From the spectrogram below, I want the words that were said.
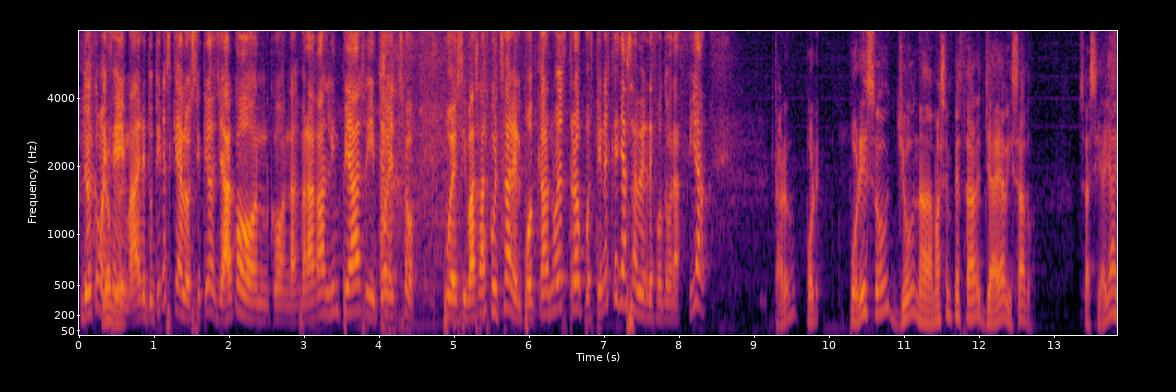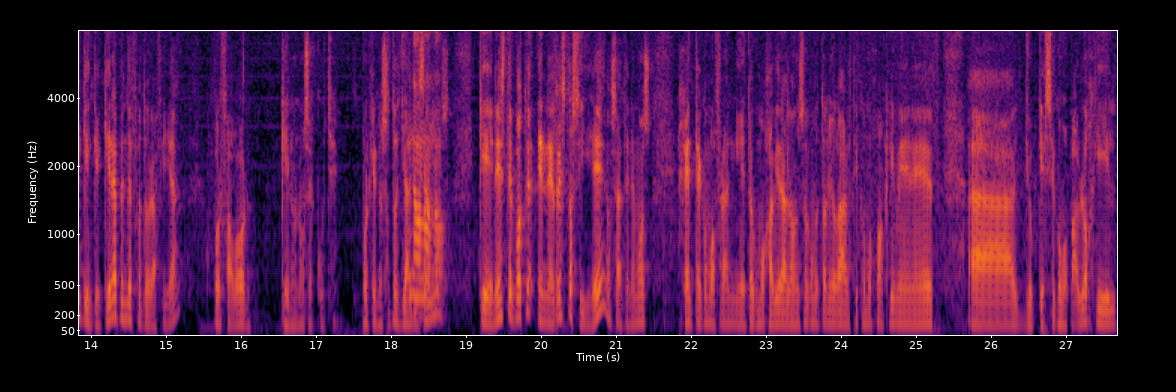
yo como No, dice mi madre, tú tienes que ir a los sitios ya con, con las bragas limpias y todo hecho. Pues si vas a escuchar el podcast nuestro, pues tienes que ya saber de fotografía. Claro, por, por eso yo nada más empezar ya he avisado. O sea, si hay alguien que quiera aprender fotografía, por favor, que no nos escuche. Porque nosotros ya No, no, avisamos que en este podcast, en el resto sí, ¿eh? O sea, tenemos gente como Fran Nieto, como Javier Alonso, como Antonio García, como Juan Jiménez, ah, yo qué sé, como Pablo Gil.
